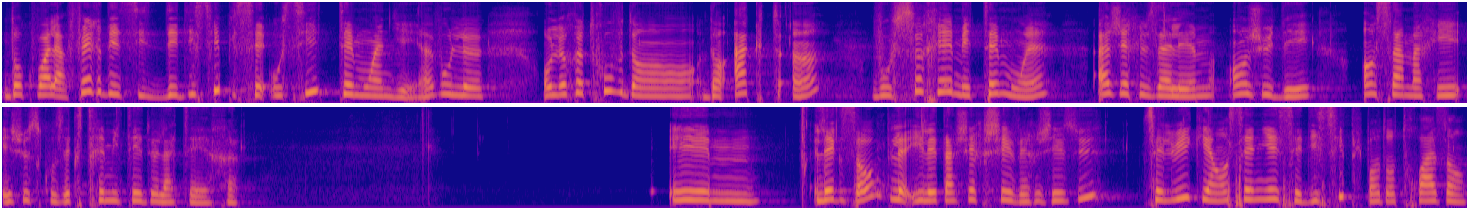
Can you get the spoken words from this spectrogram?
Donc voilà, faire des, disciples, c'est aussi témoigner. Hein. on le retrouve dans, dans Acte 1. Vous serez mes témoins à Jérusalem, en Judée, en Samarie et jusqu'aux extrémités de la terre. Et hum, l'exemple, il est à chercher vers Jésus. C'est lui qui a enseigné ses disciples pendant trois ans.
